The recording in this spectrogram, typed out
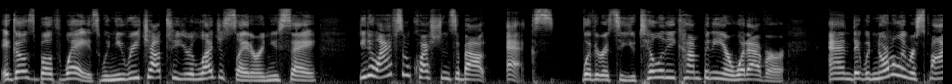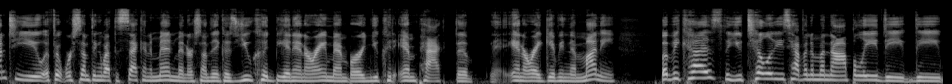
It goes both ways. When you reach out to your legislator and you say, you know, I have some questions about X, whether it's a utility company or whatever, and they would normally respond to you if it were something about the Second Amendment or something, because you could be an NRA member and you could impact the NRA giving them money. But because the utilities have a monopoly, the the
